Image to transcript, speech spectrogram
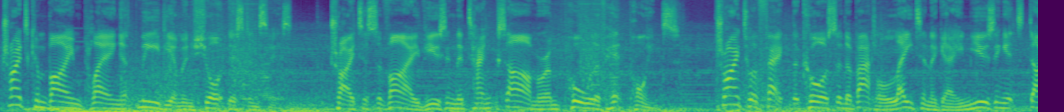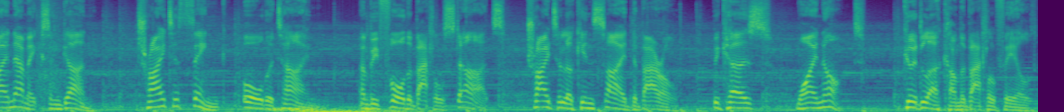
Try to combine playing at medium and short distances. Try to survive using the tank's armor and pool of hit points. Try to affect the course of the battle late in the game using its dynamics and gun. Try to think all the time. And before the battle starts, try to look inside the barrel. Because why not? Good luck on the battlefield.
